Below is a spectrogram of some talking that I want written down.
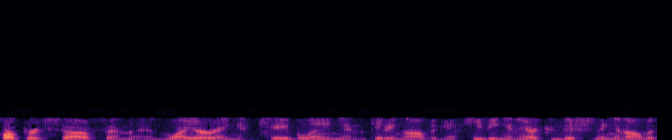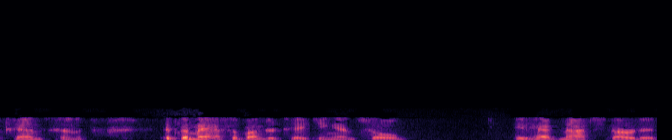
corporate stuff and, and wiring and cabling and getting all the you know, heating and air conditioning and all the tents and it's a massive undertaking. And so it had not started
